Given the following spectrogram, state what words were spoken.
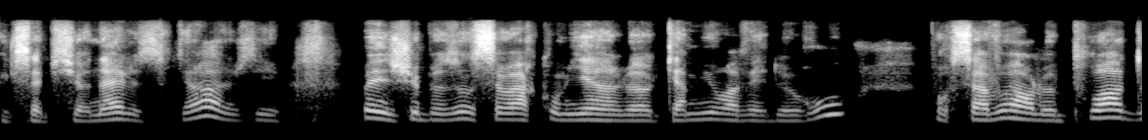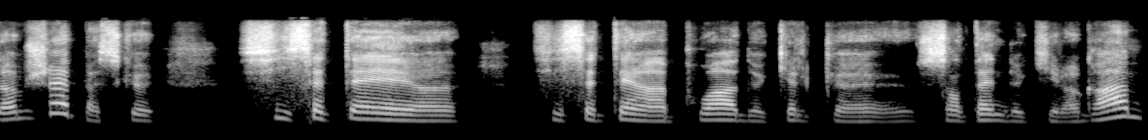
exceptionnel, etc. Je dis, mais j'ai besoin de savoir combien le camion avait de roues pour savoir le poids de l'objet, parce que si c'était euh, si c'était un poids de quelques centaines de kilogrammes,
